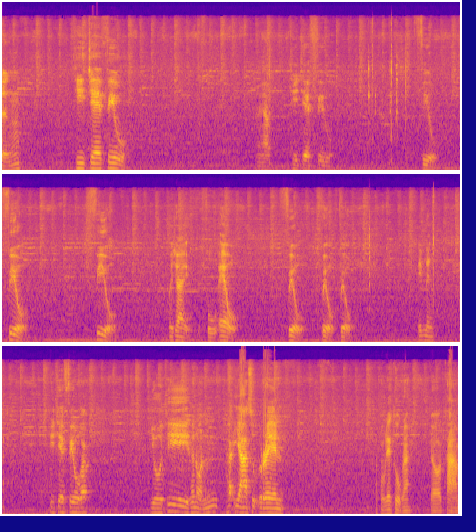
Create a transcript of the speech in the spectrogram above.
ถึง TJ Fuel นะครับ TJ Fuel Fuel Fuel Fuel ไม่ใช่ Fuel Fuel Fuel Fuel นิดนึง TJ Fuel ครับ อยู่ที่ถนนพระยาสุเรนผมเรียกถูกนะ เดี๋ยวถาม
